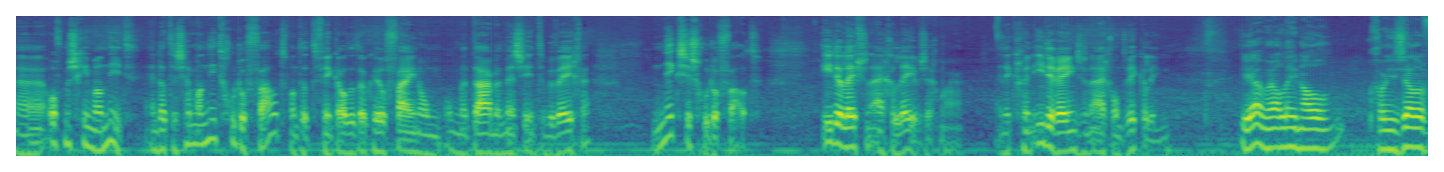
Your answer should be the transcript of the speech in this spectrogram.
Uh, of misschien wel niet. En dat is helemaal niet goed of fout. Want dat vind ik altijd ook heel fijn om, om met daar met mensen in te bewegen. Niks is goed of fout. Ieder leeft zijn eigen leven, zeg maar. En ik gun iedereen zijn eigen ontwikkeling. Ja, maar alleen al gewoon jezelf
